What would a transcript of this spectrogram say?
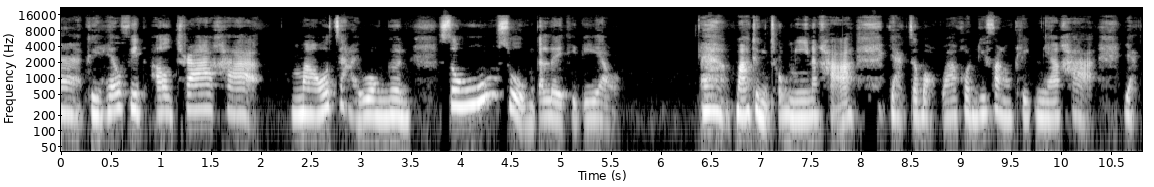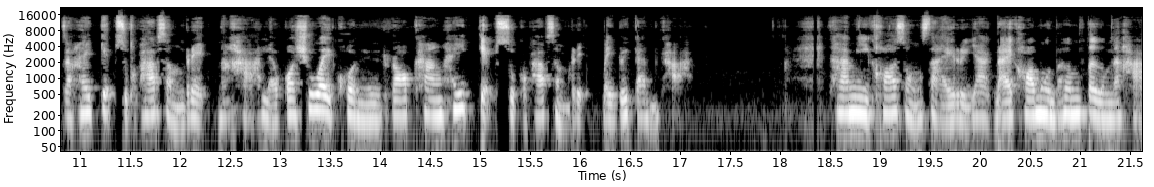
5 คือ Health Fit Ultra ค่ะ เมาส์จ่ายวงเงินสูงสูงกันเลยทีเดียวมาถึงตรงนี้นะคะ อยากจะบอกว่าคนที่ฟังคลิปนี้ค่ะ อยากจะให้เก็บสุขภาพสำเร็จนะคะ แล้วก็ช่วยคนรอบข้างให้เก็บสุขภาพสำเร็จไปด้วยกันค่ะ ถ้ามีข้อสงสัยหรืออยากได้ข้อมูลเพิ่มเติมนะคะ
